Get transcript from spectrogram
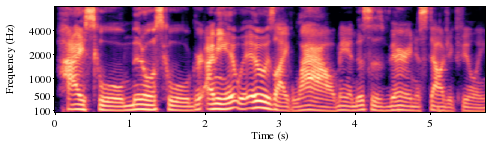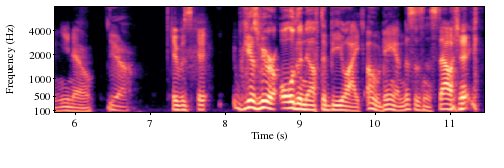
high school, middle school. gr- I mean, it it was like wow, man, this is very nostalgic feeling, you know yeah. it was it, because we were old enough to be like, oh damn, this is nostalgic.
